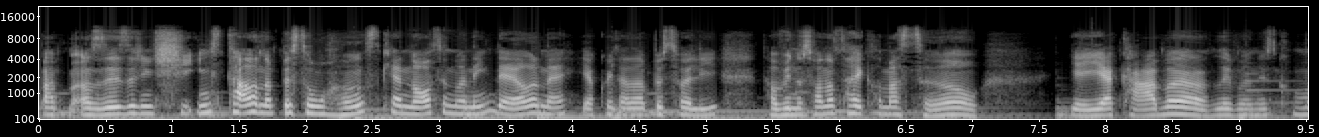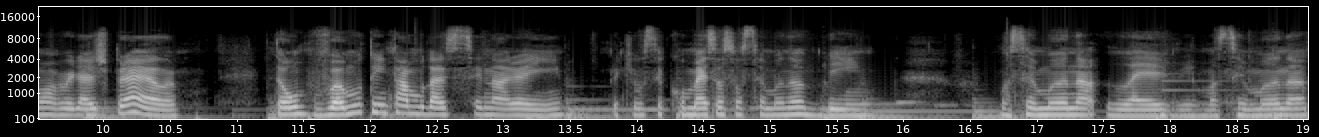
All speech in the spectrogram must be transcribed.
a, às vezes a gente instala na pessoa um ranço que é nosso e não é nem dela, né? E a coitada da pessoa ali tá ouvindo só nossa reclamação, e aí acaba levando isso como uma verdade para ela. Então, vamos tentar mudar esse cenário aí para que você comece a sua semana bem. Uma semana leve, uma semana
